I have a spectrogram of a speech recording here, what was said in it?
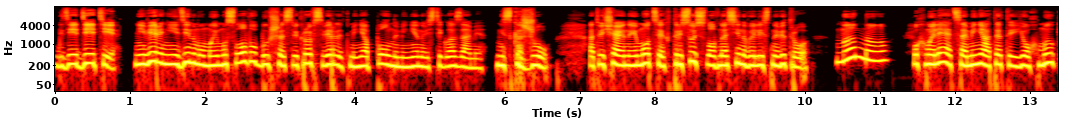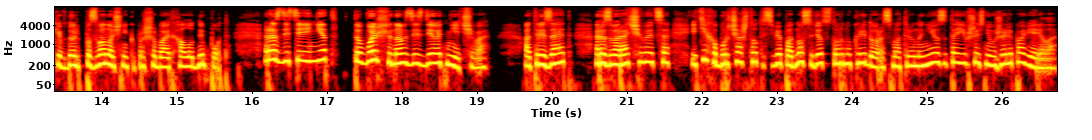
«Где дети?» Не веря ни единому моему слову, бывшая свекровь сверлит меня полными ненависти глазами. «Не скажу!» Отвечаю на эмоциях, трясусь, словно осиновый лист на ветру. «Ну-ну!» Ухмыляется, а меня от этой ее ухмылки вдоль позвоночника прошибает холодный пот. «Раз детей нет, то больше нам здесь делать нечего». Отрезает, разворачивается и, тихо бурча что-то себе под нос, идет в сторону коридора. Смотрю на нее, затаившись, неужели поверила?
